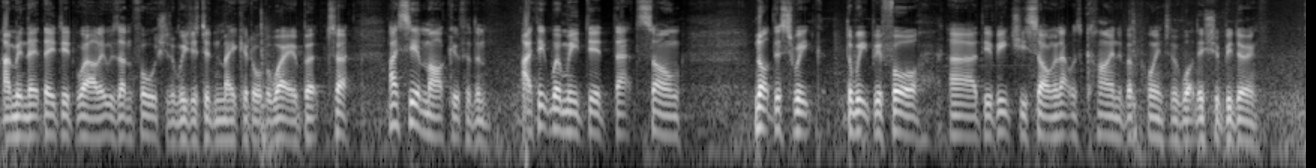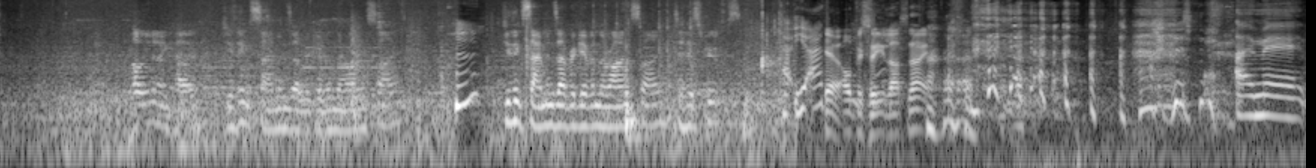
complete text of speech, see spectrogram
I mean, they, they did well. It was unfortunate we just didn't make it all the way, but uh, I see a market for them. I think when we did that song, not this week, the week before, uh, the Avicii song, that was kind of a point of what they should be doing. Paulina and Kelly, do you think Simon's ever given the wrong sign? Hmm? Do you think Simon's ever given the wrong sign to his groups? Uh, yeah, I Yeah, obviously last night. I mean,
